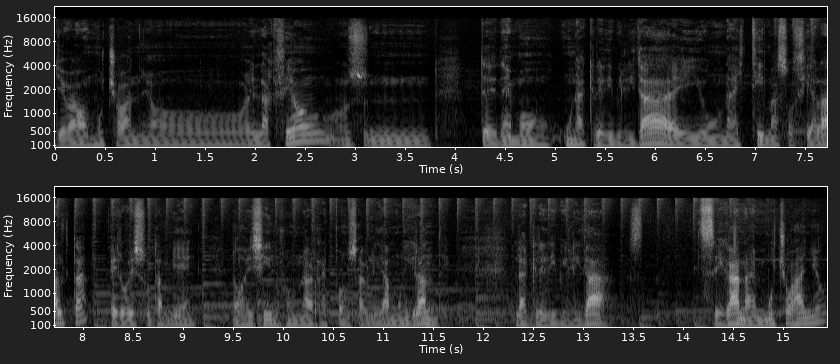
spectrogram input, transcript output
llevamos muchos años en la acción, mm, tenemos una credibilidad y una estima social alta, pero eso también nos exige una responsabilidad muy grande. La credibilidad se gana en muchos años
